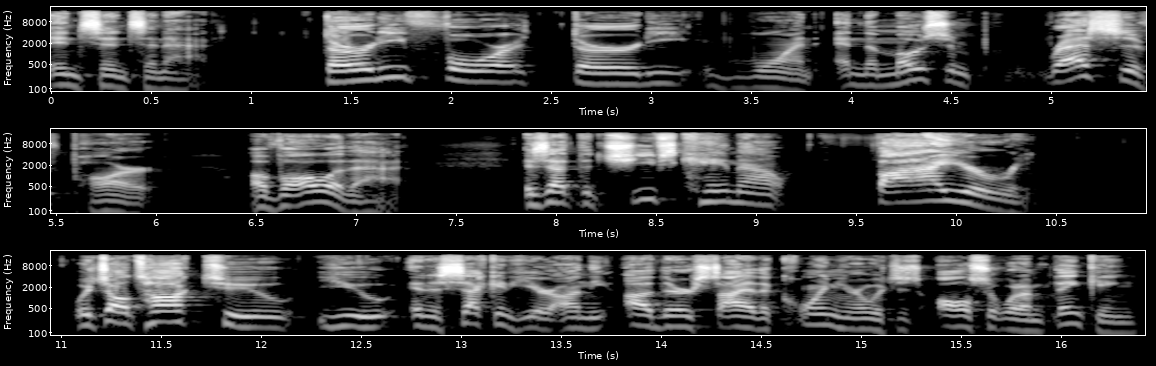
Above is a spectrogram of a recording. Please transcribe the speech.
in Cincinnati 34 31. And the most impressive part of all of that is that the Chiefs came out firing, which I'll talk to you in a second here on the other side of the coin here, which is also what I'm thinking.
